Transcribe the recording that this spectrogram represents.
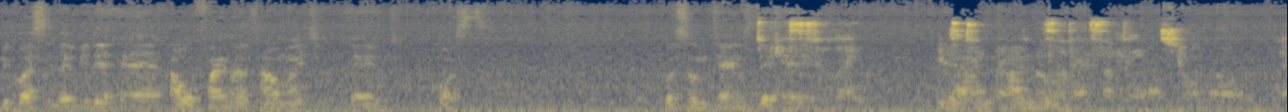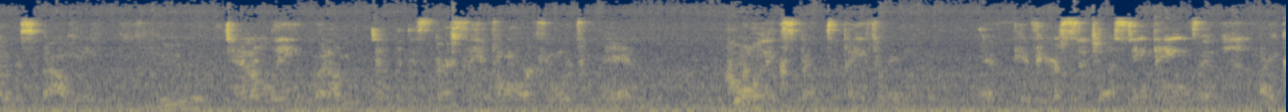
because maybe the air, I will find out how much air costs. Because sometimes the It's air, too late. It's Yeah, too I- I know. So that's something else you'll know, notice about me. Generally, when I'm dealing, especially if I'm working with men, I Yeah. don't expect to pay for anything. If, if you're suggesting things and like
